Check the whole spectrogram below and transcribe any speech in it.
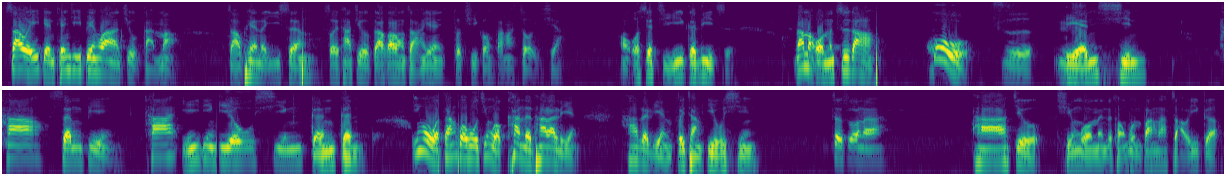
稍微一点天气变化就感冒，找遍了医生，所以他就到高雄长院做气功帮他做一下。哦，我是举一个例子。那么我们知道，父子连心，他生病，他一定忧心耿耿。因为我当过父亲，我看了他的脸，他的脸非常忧心。这时候呢，他就。请我们的同奋帮他找一个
